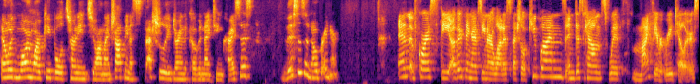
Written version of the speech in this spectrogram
And with more and more people turning to online shopping, especially during the COVID-19 crisis, this is a no-brainer. And of course, the other thing I've seen are a lot of special coupons and discounts with my favorite retailers.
